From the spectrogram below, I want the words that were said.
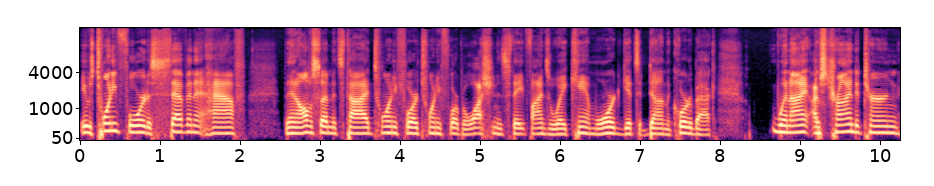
It was 24 to 7 at half. Then all of a sudden it's tied 24 24, but Washington State finds a way. Cam Ward gets it done, the quarterback. When I, I was trying to turn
